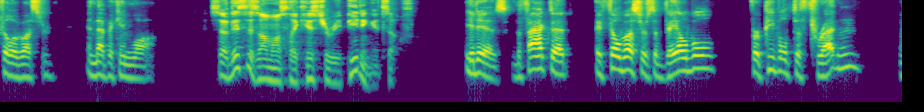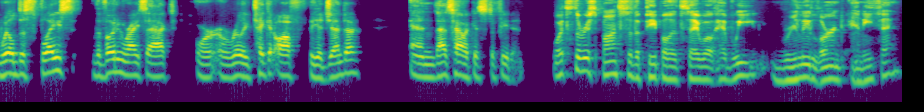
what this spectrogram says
filibustered, and that became law. So this is almost like history repeating itself. It is. The fact that a filibuster is available for people to threaten will displace the Voting Rights Act or, or really take it off the agenda and that's how it gets defeated. What's the response to the people that say, well, have we really learned anything?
